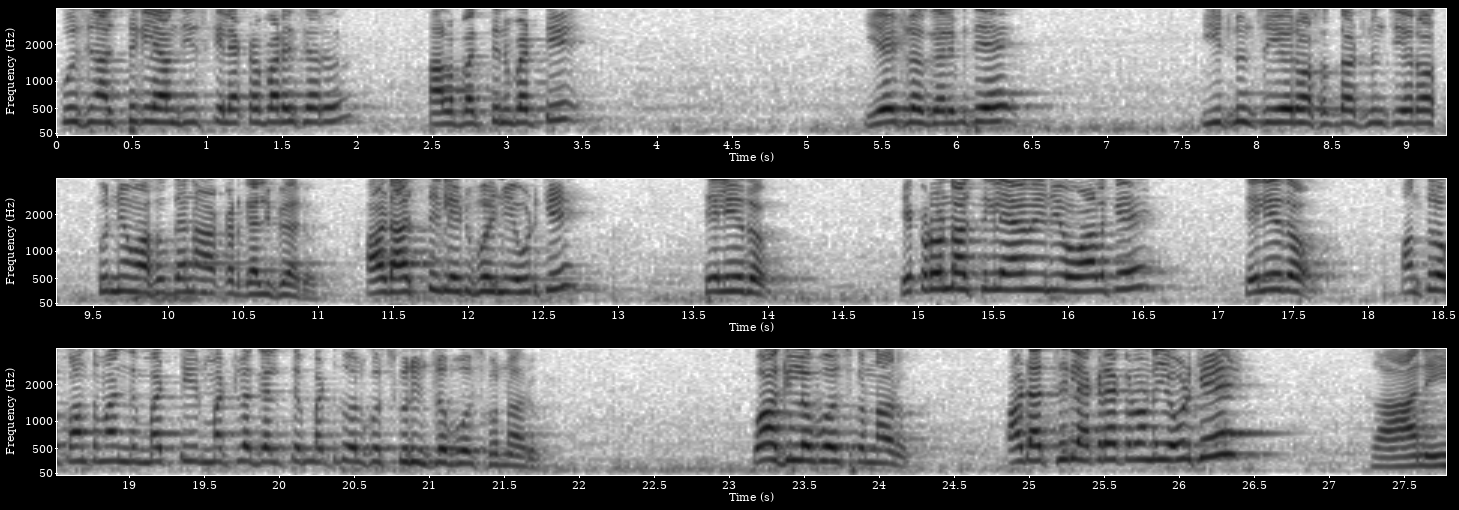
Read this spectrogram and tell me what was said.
కూసిన అస్థికలు ఏమైనా తీసుకెళ్ళి ఎక్కడ పడేశారు? వాళ్ళ భక్తిని బట్టి ఏట్లో కలిపితే ఇటు నుంచి ఏరు వస్తుంది అటు నుంచి ఏ వస్తుంది. పుణ్యం వస్తుందని అక్కడ కలిపారు. ఆడ అస్థికలు ఎడిపోయినాయి ఎవడికి? తెలియదు ఇక్కడ ఉన్న అస్థికలు ఏమైనాయో వాళ్ళకి తెలియదు అంతలో కొంతమంది మట్టి మట్టిలో కలిపితే మట్టి తోలుకొచ్చుకుని ఇంట్లో పోసుకున్నారు. వాకిల్లో పోసుకున్నారు. ఆడ అస్థికలు ఎక్కడెక్కడ ఉన్నాయి ఎవడికి? కానీ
